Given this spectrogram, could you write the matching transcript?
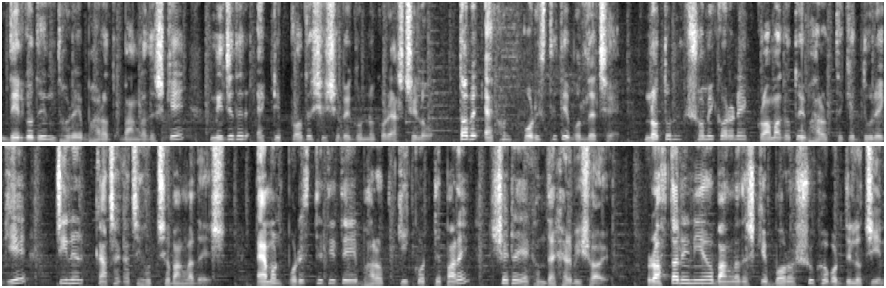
দীর্ঘদিন ধরে ভারত বাংলাদেশকে নিজেদের একটি প্রদেশ হিসেবে গণ্য করে আসছিল। তবে এখন পরিস্থিতি বদলেছে। নতুন সমীকরণে ক্রমাগতই ভারত থেকে দূরে গিয়ে চীনের কাছাকাছি হচ্ছে বাংলাদেশ। এমন পরিস্থিতিতে ভারত কি করতে পারে, সেটাই এখন দেখার বিষয়। রফতানি নিয়েও বাংলাদেশকে বড় সুখবর দিল চীন।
